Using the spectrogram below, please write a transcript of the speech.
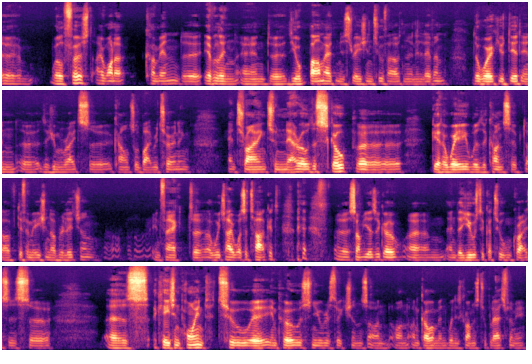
Um, well, first, I want to commend uh, Evelyn and uh, the Obama administration in 2011, the work you did in uh, the Human Rights Council by returning and trying to narrow the scope, get away with the concept of defamation of religion, in fact, uh, which I was a target uh, some years ago, um, and they used the cartoon crisis uh, as a case in point to impose new restrictions on, on, on government when it comes to blasphemy.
